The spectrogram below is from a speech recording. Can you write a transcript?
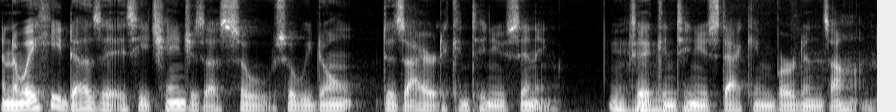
And the way he does it is he changes us so, so we don't desire to continue sinning, mm-hmm. to continue stacking burdens on.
